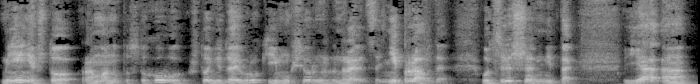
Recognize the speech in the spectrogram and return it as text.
мнение, что Роману Пастухову, что не дай в руки, ему все нравится. Неправда. Вот совершенно не так. Я а,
